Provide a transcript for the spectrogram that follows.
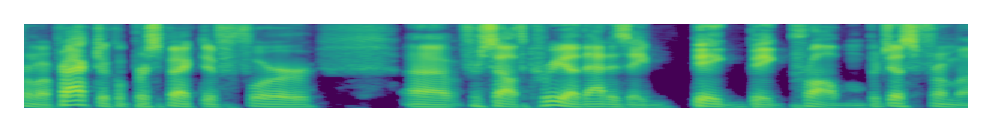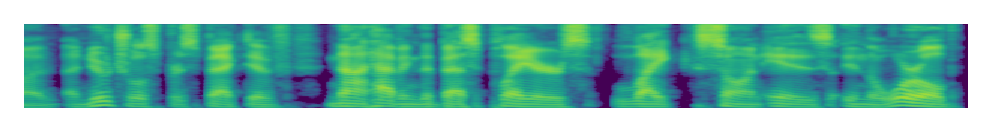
from a practical perspective for uh, for South Korea, that is a big, big problem. But just from a, a, neutral's perspective, not having the best players like Son is in the world,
